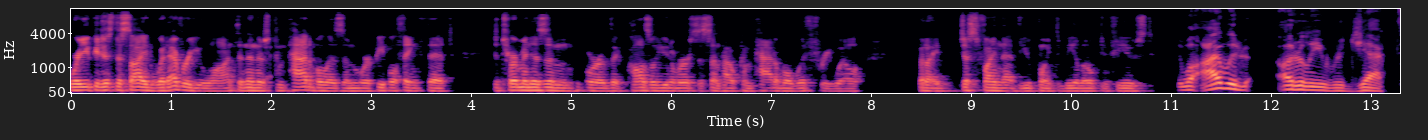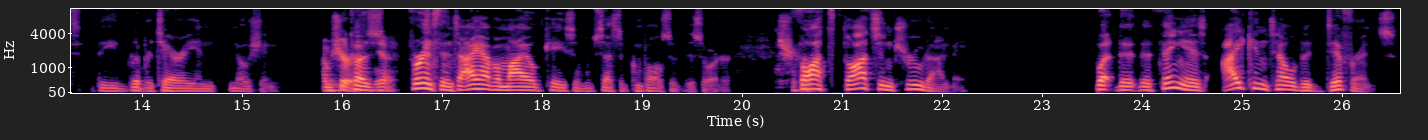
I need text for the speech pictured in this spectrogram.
where you could just decide whatever you want. And then there's compatibilism, where people think that determinism or the causal universe is somehow compatible with free will. But I just find that viewpoint to be a little confused. Well, I would utterly reject the libertarian notion. I'm sure. Because, yeah. for instance, I have a mild case of obsessive compulsive disorder. Sure. Thoughts thoughts intrude on me. But the, the thing is, I can tell the difference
